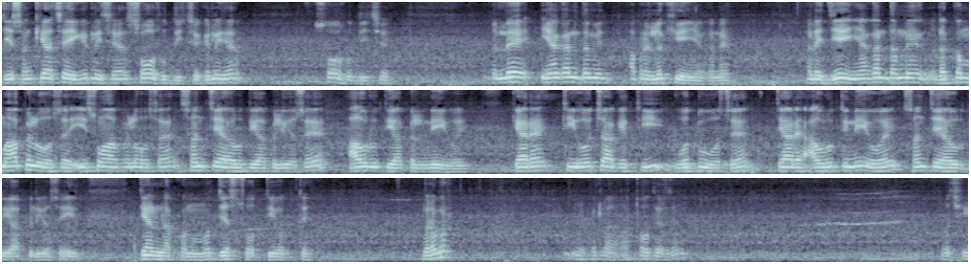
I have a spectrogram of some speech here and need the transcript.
જે સંખ્યા છે એ કેટલી છે? સો સુધી છે. કેટલી છે? સો સુધી છે. એટલે અહીંયા કને તમે આપણે લખીએ અહીંયા કને. એટલે જે અહીંયા કને તમને રકમમાં આપેલું હશે એ શું આપેલું હશે? સંચય આવૃત્તિ આપેલી હશે, આવૃત્તિ આપેલી નહીં હોય. ક્યારે થી ઓછા કે થી વધુ હશે? ત્યારે આવૃત્તિ નહીં હોય, સંચય આવૃત્તિ આપેલી હશે. એ ધ્યાન રાખવાનું મધ્યસ્થ શોધતી વખતે. બરાબર? કેટલા? અઠોતેર છે પછી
